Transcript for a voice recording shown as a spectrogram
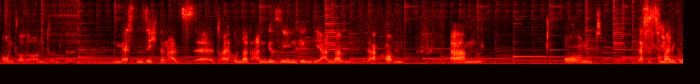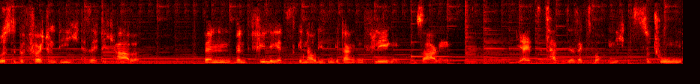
und, und, und, und, äh, messen sich dann als äh, 300 angesehen gegen die anderen, die da kommen. Ähm, und das ist so meine größte Befürchtung, die ich tatsächlich habe. Wenn, wenn viele jetzt genau diesen Gedanken pflegen und sagen, ja, jetzt, jetzt hatten sie ja sechs Wochen nichts zu tun,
